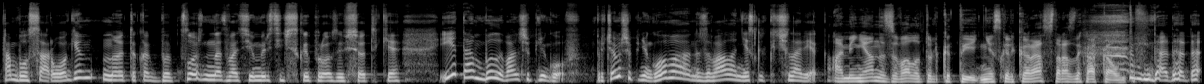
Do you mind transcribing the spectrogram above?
Там был Сорогин, но это как бы сложно назвать юмористической прозой все-таки. И там был Иван Шепнягов. Причем Шепнягова называла несколько человек. А меня называла только ты несколько раз с разных аккаунтов. Да-да-да.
